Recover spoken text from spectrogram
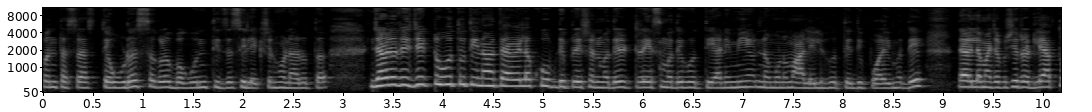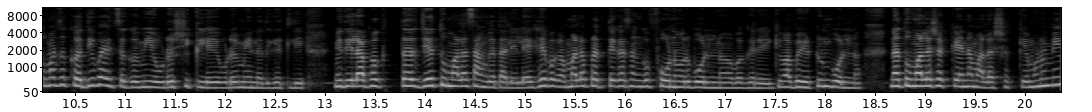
पण तसाच तेवढंच सगळं बघून तिचं सिलेक्शन होणार होतं. ज्यावेळेला रिजेक्ट होत होती ना त्यावेळेला खूप डिप्रेशनमध्ये ट्रेसमध्ये होती आणि मी नमुनम आलेले होते दीपावळीमध्ये त्यावेळेला माझ्यापाशी रडले आता माझं कधी व्हायचं ग? मी एवढं शिकले एवढं मेहनत घेतली. मी तिला फक्त जे तुम्हाला सांगत आलेले आहे हे बघा मला प्रत्येकासंग फोनवर बोलणं वगैरे किंवा भेटून बोलणं ना तुम्हाला शक्य आहे ना मला शक्य आहे. म्हणून मी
